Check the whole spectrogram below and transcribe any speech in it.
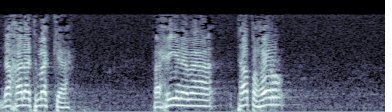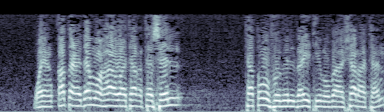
دخلت مكة فحينما تطهر وينقطع دمها وتغتسل تطوف بالبيت مباشرة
